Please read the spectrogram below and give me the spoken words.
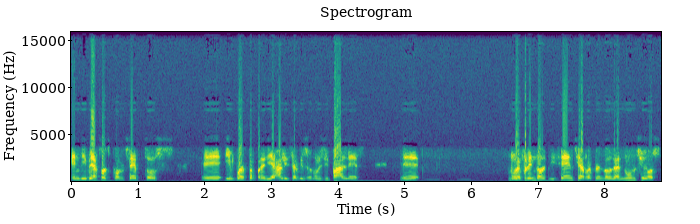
en diversos conceptos, eh, impuesto predial y servicios municipales, eh, refrendo de licencias, refrendo de anuncios,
